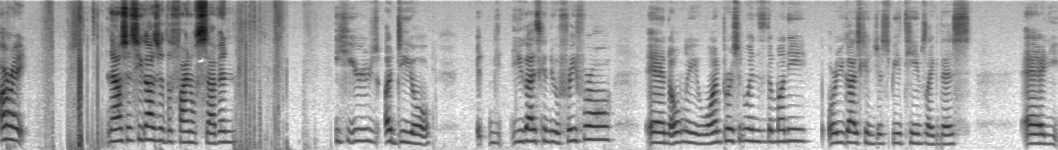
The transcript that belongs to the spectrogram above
Alright. Now, since you guys are the final seven, here's a deal. You guys can do a free-for-all, and only one person wins the money, or you guys can just be teams like this, and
